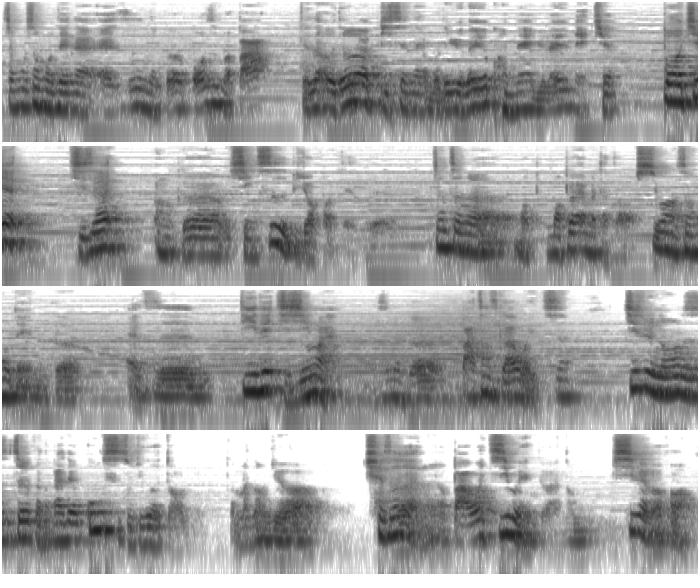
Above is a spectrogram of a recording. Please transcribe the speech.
整个申花队呢，还是能够保持不败。但是后头个比赛呢，会得越来越困难，越来越难踢。保级其实，嗯，搿形势是比较好，但是真正个目目标还没达到。希望申花队能够还是砥砺前行伐，还是能够摆正自家位置。既然侬是走搿能介条公司足球个道路，葛末侬就要切实个侬要把握机会，对伐？侬千万勿好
